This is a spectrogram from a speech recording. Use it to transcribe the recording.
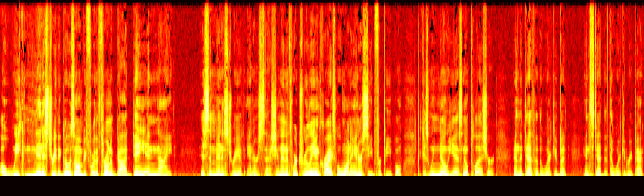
a week ministry that goes on before the throne of God day and night is the ministry of intercession. And if we're truly in Christ, we'll want to intercede for people because we know He has no pleasure in the death of the wicked, but instead that the wicked repent.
